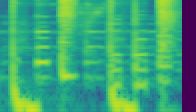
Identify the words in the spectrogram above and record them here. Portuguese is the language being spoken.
Música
